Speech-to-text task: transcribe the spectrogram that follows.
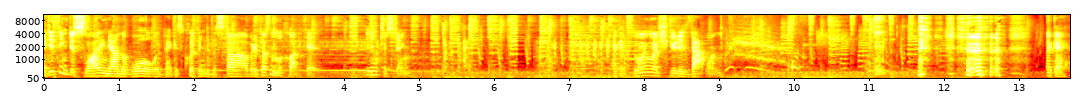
I did think just sliding down the wall would make us clip into the star, but it doesn't look like it. It's interesting. The one we want to shoot is that one. okay.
